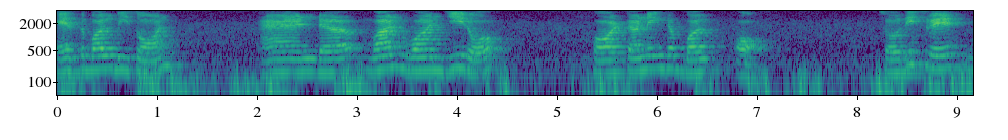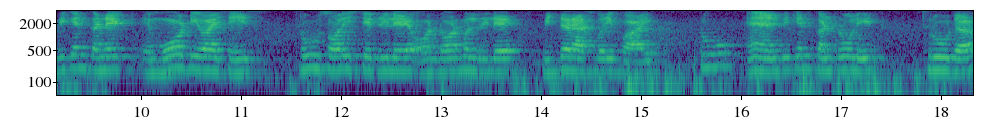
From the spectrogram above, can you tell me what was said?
as the bulb is on and uh, 110 for turning the bulb off. So this way we can connect a more devices through solid state relay or normal relay with the Raspberry Pi to and we can control it through the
